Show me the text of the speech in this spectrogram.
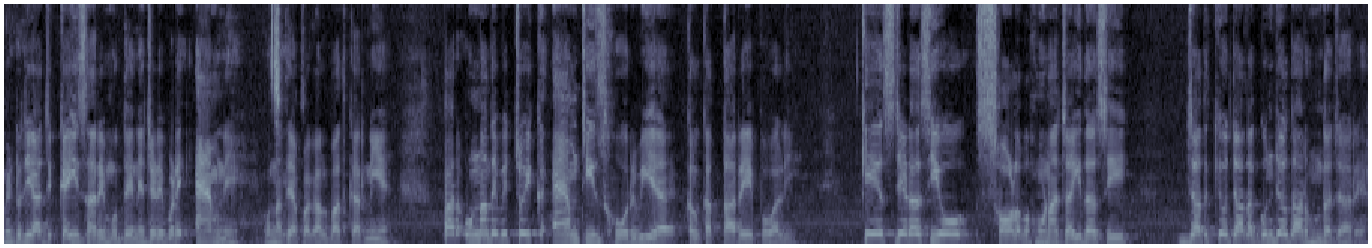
ਮਿੰਟੂ ਜੀ ਅੱਜ ਕਈ ਸਾਰੇ ਮੁੱਦੇ ਨੇ ਜਿਹੜੇ ਬੜੇ ਅਹਿਮ ਨੇ ਉਹਨਾਂ ਤੇ ਆਪਾਂ ਗੱਲਬਾਤ ਕਰਨੀ ਹੈ। ਪਰ ਉਹਨਾਂ ਦੇ ਵਿੱਚੋਂ ਇੱਕ ਅਹਿਮ ਚੀਜ਼ ਹੋਰ ਵੀ ਹੈ ਕਲਕੱਤਾ ਰੇਪ ਵਾਲੀ। ਕੇਸ ਜਿਹੜਾ ਸੀ ਉਹ ਸੋਲਵ ਹੋਣਾ ਚਾਹੀਦਾ ਸੀ ਜਦ ਕਿ ਉਹ ਜ਼ਿਆਦਾ ਗੁੰਝਲਦਾਰ ਹੁੰਦਾ ਜਾ ਰਿਹਾ।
